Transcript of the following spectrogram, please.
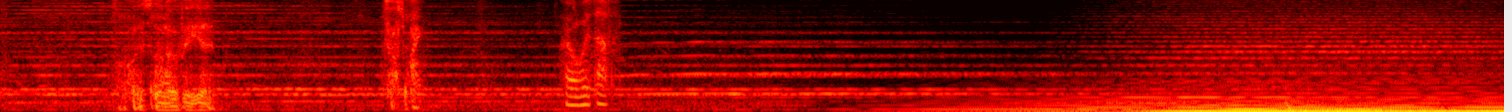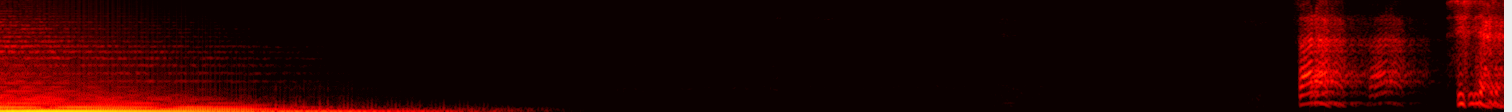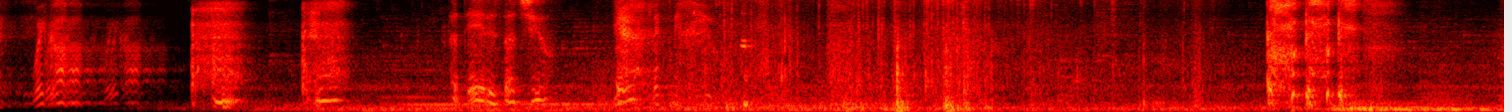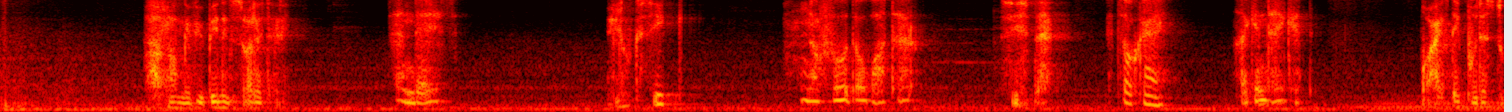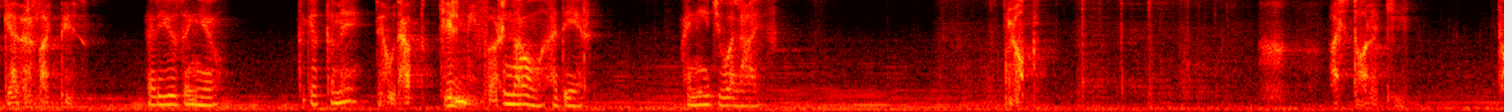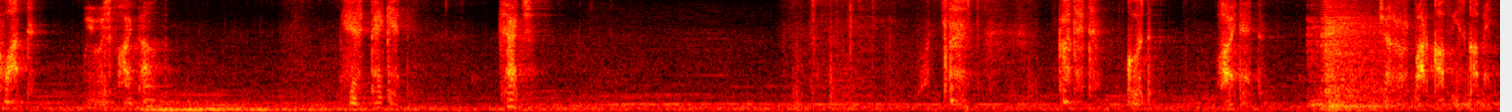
Well, it's not over yet. Trust me. I always have. Sister, wake up! Wake up! Hadir, is that you? Yes, let me see you. How long have you been in solitary? Ten days. You look sick. No food or water. Sister, It's okay. I can take it. Why have they put us together like this? They're using you to get to me. They would have to kill me first. No, Hadir. I need you alive. Look. I stole a key. To what? We will find out. Here, take it. Catch. Got it. Good. Hide it. General Barkov is coming.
